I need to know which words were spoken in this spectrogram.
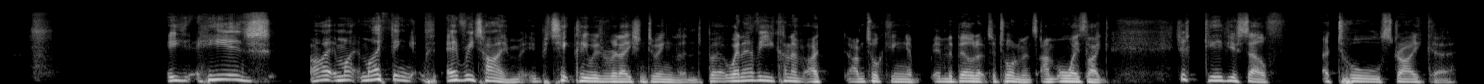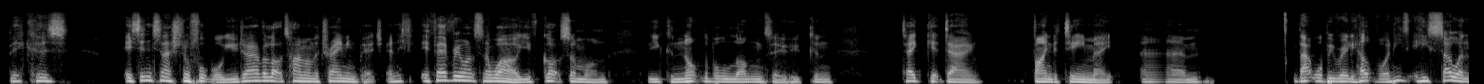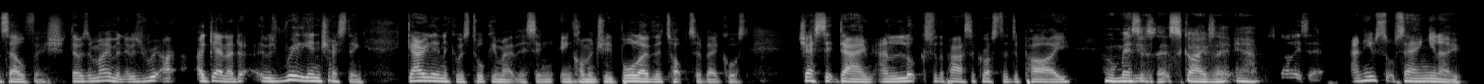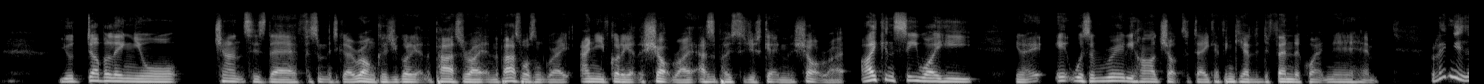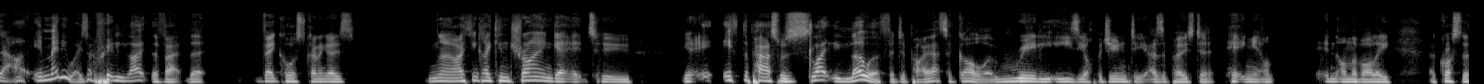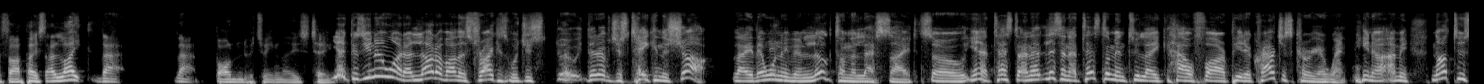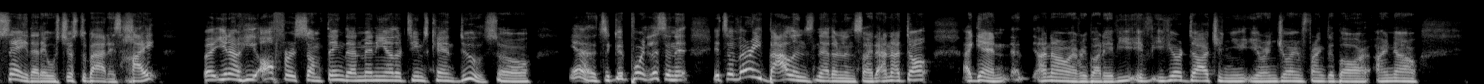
he he is I my my thing every time, particularly with relation to England, but whenever you kind of I I'm talking in the build up to tournaments, I'm always like, just give yourself a tall striker because it's international football. You don't have a lot of time on the training pitch, and if if every once in a while you've got someone that you can knock the ball long to, who can take it down, find a teammate, um, that will be really helpful. And he's he's so unselfish. There was a moment. It was re- again. it was really interesting. Gary Lineker was talking about this in, in commentary. Ball over the top to Weghorst, chests it down and looks for the pass across to Depay, who misses it, skies it. Yeah, skies it. And he was sort of saying, you know, you're doubling your chances there for something to go wrong because you've got to get the pass right, and the pass wasn't great, and you've got to get the shot right as opposed to just getting the shot right. I can see why he you know, it, it, was a really hard shot to take. I think he had a defender quite near him. But I think in many ways, I really like the fact that Weghorst kind of goes, no, I think I can try and get it to, you know, if the pass was slightly lower for Depay, that's a goal, a really easy opportunity as opposed to hitting it on in on the volley across the far post. I like that that bond between those two. Yeah, because you know what, a lot of other strikers would just uh, they'd have just taken the shot. Like they wouldn't even looked on the left side. So yeah, test and uh, listen, a testament to like how far Peter Crouch's career went. You know, I mean, not to say that it was just about his height, but you know, he offers something that many other teams can't do. So yeah, it's a good point. Listen, it, it's a very balanced Netherlands side, and I don't. Again, I know everybody. If you if, if you're Dutch and you, you're enjoying Frank de Boer, I know,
